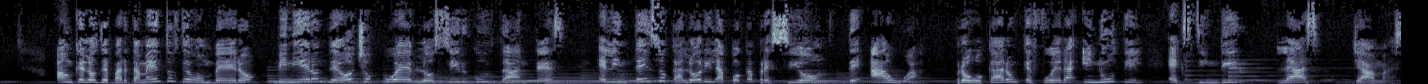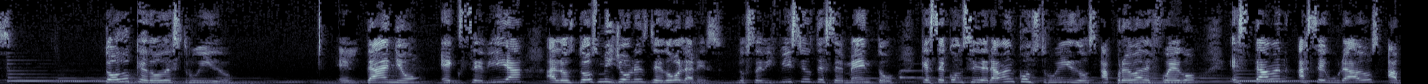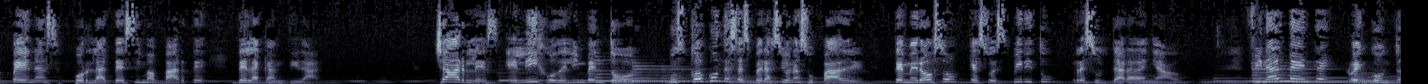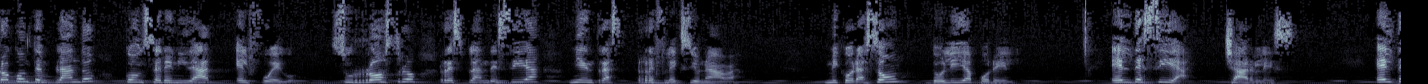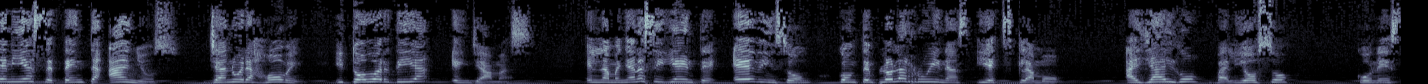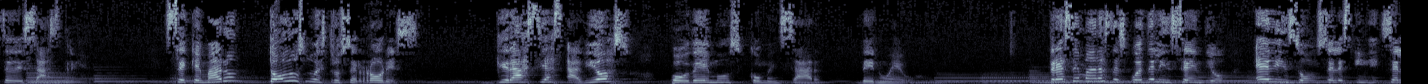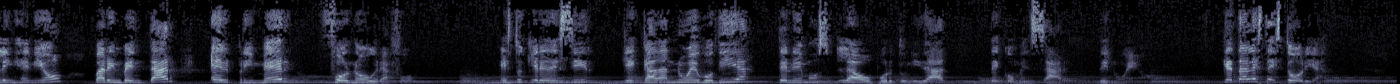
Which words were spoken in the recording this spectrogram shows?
Aunque los departamentos de bombero vinieron de ocho pueblos circundantes, el intenso calor y la poca presión de agua provocaron que fuera inútil extinguir las llamas. Todo quedó destruido. El daño excedía a los dos millones de dólares. Los edificios de cemento que se consideraban construidos a prueba de fuego estaban asegurados apenas por la décima parte de la cantidad. Charles, el hijo del inventor, buscó con desesperación a su padre, temeroso que su espíritu resultara dañado. Finalmente lo encontró contemplando con serenidad el fuego. Su rostro resplandecía mientras reflexionaba. Mi corazón dolía por él. Él decía, Charles, él tenía 70 años, ya no era joven y todo ardía en llamas. En la mañana siguiente, Edison contempló las ruinas y exclamó, hay algo valioso con este desastre. Se quemaron todos nuestros errores. Gracias a Dios podemos comenzar de nuevo. Tres semanas después del incendio, Edison se, se le ingenió para inventar el primer fonógrafo. Esto quiere decir que cada nuevo día tenemos la oportunidad de comenzar de nuevo. ¿Qué tal esta historia?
